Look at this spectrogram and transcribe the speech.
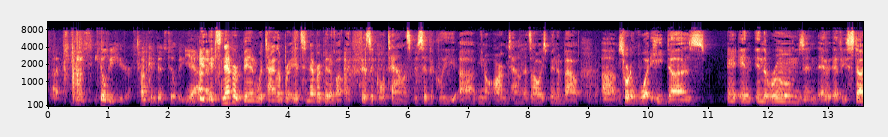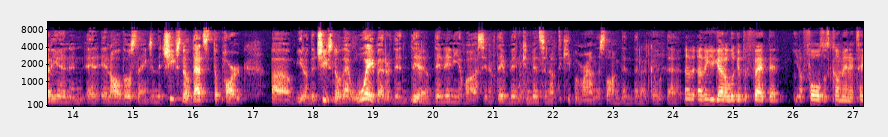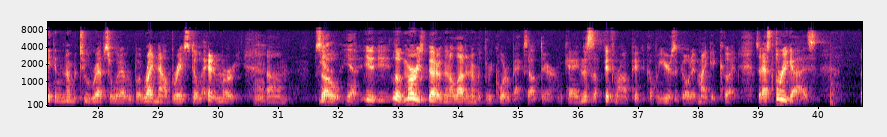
uh, he's, he'll be here. I'm convinced he'll be. here. yeah, It, it's never been with Tyler. Bray, it's never been about like physical talent, specifically, uh, you know, arm talent. It's always been about um, sort of what he does in, in, the rooms and if, if he's studying and, and, and all those things. And the Chiefs know that's the part. Uh, you know, the Chiefs know that way better than than, Yeah. than any of us. And if they've been convinced enough to keep him around this long, then then I'd go with that. I, th- I think you got to look at the fact that you know Foles has come in and taken the number two reps or whatever, but right now Bray's still ahead of Murray. Um, so Mm-hmm. Yeah, It, it, look, Murray's better than a lot of number three quarterbacks out there. Okay, and this is a fifth round pick a couple years ago that might get cut. So that's three guys.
